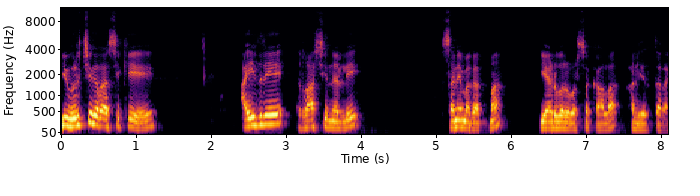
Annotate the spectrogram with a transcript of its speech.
ಈ ವೃಶ್ಚಿಕ ರಾಶಿಗೆ ಐದನೇ ರಾಶಿನಲ್ಲಿ ಶನಿ ಮಹಾತ್ಮ ಎರಡೂವರೆ ವರ್ಷ ಕಾಲ ಅಲ್ಲಿ ಇರ್ತಾರೆ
